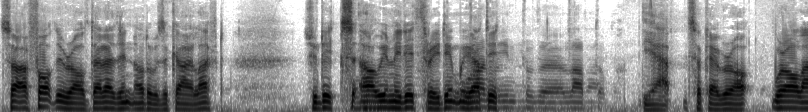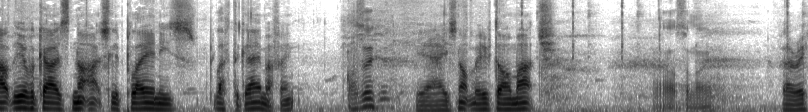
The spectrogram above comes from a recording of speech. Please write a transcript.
So I thought they were all dead. I didn't know there was a guy left. So we did. Oh, we only did three, didn't we? I did. into the laptop. Yeah, it's okay. We're all we're all out. The other guy's not actually playing. He's left the game, I think. Was he? Yeah, he's not moved all match. Oh, that's annoying. Very.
